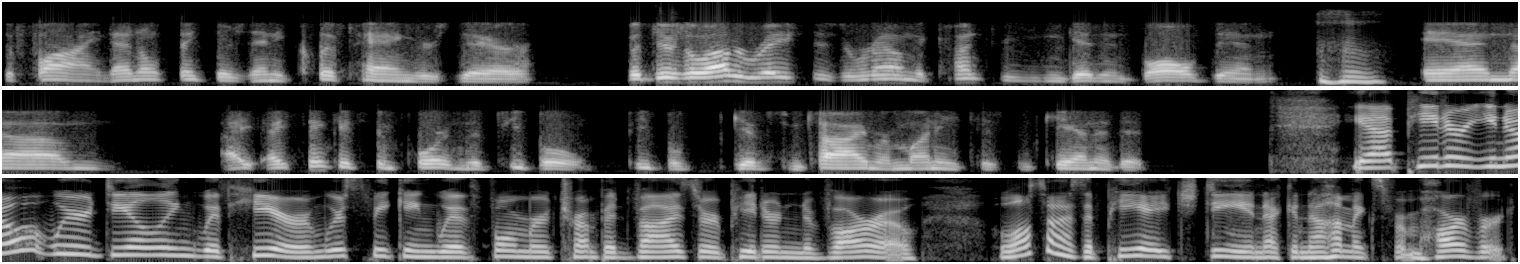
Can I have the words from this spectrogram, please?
defined. I don't think there's any cliffhangers there, but there's a lot of races around the country you can get involved in, mm-hmm. and um, I, I think it's important that people people give some time or money to some candidates Yeah, Peter, you know what we're dealing with here, and we're speaking with former Trump advisor Peter Navarro, who also has a PhD in economics from Harvard.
